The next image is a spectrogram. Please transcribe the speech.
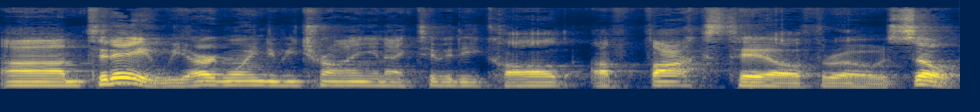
Um, today we are going to be trying an activity called a foxtail throw. So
